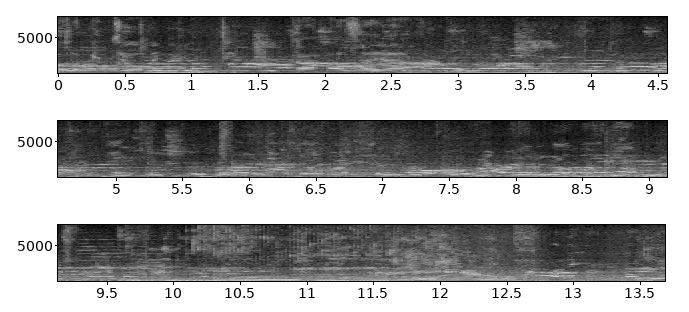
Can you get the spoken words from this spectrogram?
Lulapit joke na yun. Kakasaya. Salamat.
